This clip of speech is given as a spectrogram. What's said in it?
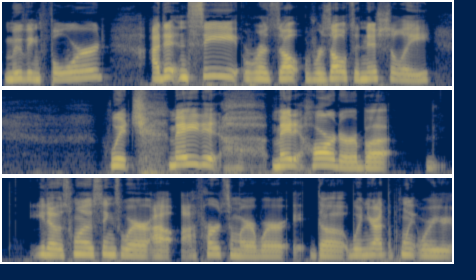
moving forward. I didn't see result results initially, which made it made it harder. But you know, it's one of those things where I, have heard somewhere where the when you're at the point where you're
